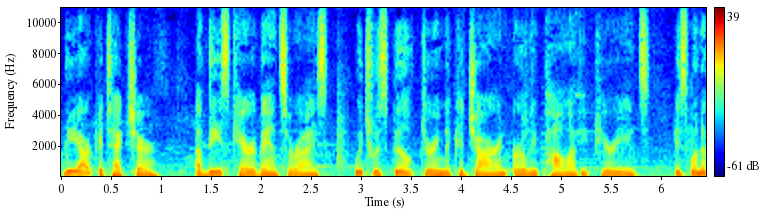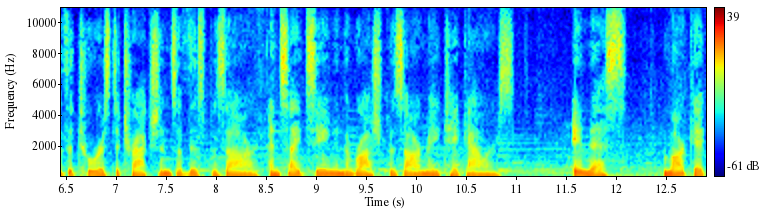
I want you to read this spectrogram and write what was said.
The architecture of these caravanserais, which was built during the Qajar and early Pahlavi periods, is one of the tourist attractions of this bazaar, and sightseeing in the Rasht Bazaar may take hours. In this market,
